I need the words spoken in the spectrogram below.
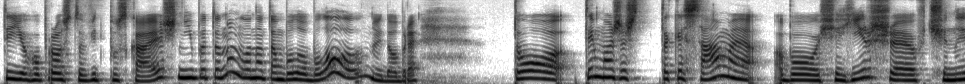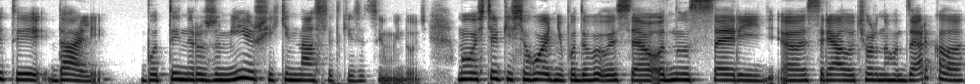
ти його просто відпускаєш, нібито ну воно там було, було, ну і добре. То ти можеш таке саме або ще гірше вчинити далі бо ти не розумієш, які наслідки за цим йдуть. Ми ось тільки сьогодні подивилися одну з серій е, серіалу Чорного дзеркала.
